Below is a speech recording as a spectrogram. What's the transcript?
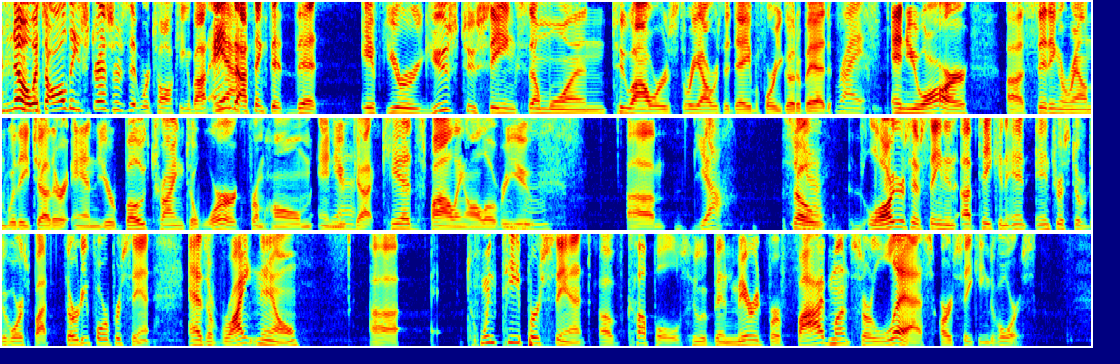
no, it's all these stressors that we're talking about, and Yeah. I think that that if you're used to seeing someone two hours, three hours a day before you go to bed, Right. and you are uh, sitting around with each other, and you're both trying to work from home, and you've got kids piling all over you, um, yeah. So. Yeah. Lawyers have seen an uptick in in- interest of divorce by 34%. As of right now, uh, twenty percent of couples who have been married for five months or less are seeking divorce.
